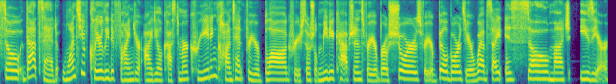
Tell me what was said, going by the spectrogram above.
So, that said, once you've clearly defined your ideal customer, creating content for your blog, for your social media captions, for your brochures, for your billboards, or your website is so much easier.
